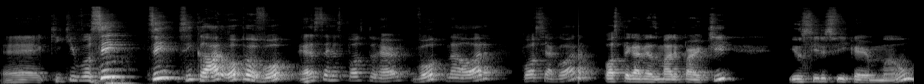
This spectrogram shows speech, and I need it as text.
é, que que você... Sim, sim, sim, claro. Opa, eu vou. Essa é a resposta do Harry. Vou, na hora. Posso ir agora? Posso pegar minhas malas e partir? E o Sirius fica, irmão,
